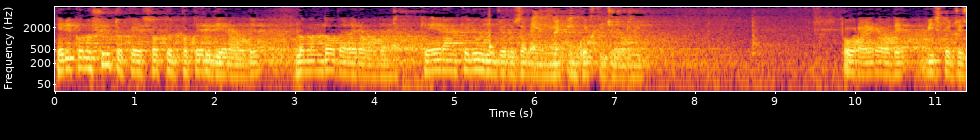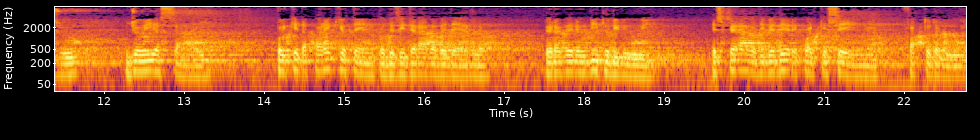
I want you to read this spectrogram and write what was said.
e riconosciuto che è sotto il potere di Erode, lo mandò da Erode, che era anche lui in Gerusalemme in questi giorni. Ora Erode, visto Gesù, gioì assai, poiché da parecchio tempo desiderava vederlo, per avere udito di lui, e sperava di vedere qualche segno fatto da lui.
